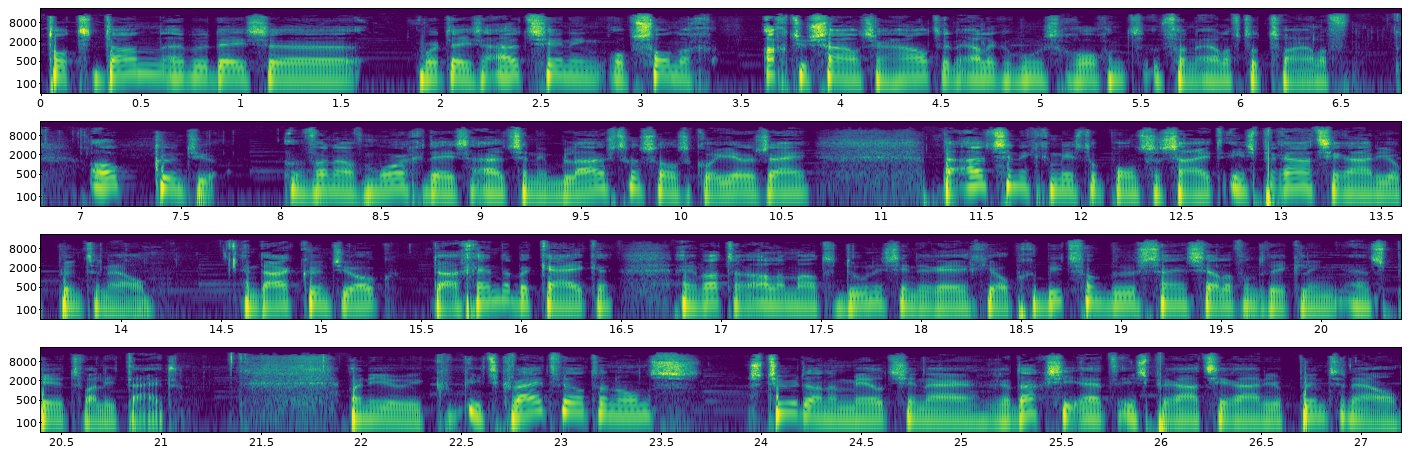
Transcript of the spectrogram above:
Tot dan hebben we deze, wordt deze uitzending op zondag 8 uur avonds herhaald en elke woensdagochtend van 11 tot 12. Ook kunt u vanaf morgen deze uitzending beluisteren, zoals ik al eerder zei, bij uitzending gemist op onze site inspiratieradio.nl. En daar kunt u ook de agenda bekijken en wat er allemaal te doen is in de regio op gebied van bewustzijn, zelfontwikkeling en spiritualiteit. Wanneer u iets kwijt wilt aan ons, stuur dan een mailtje naar redactie.inspiratieradio.nl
